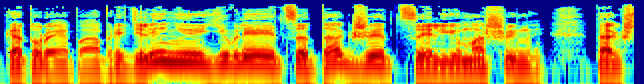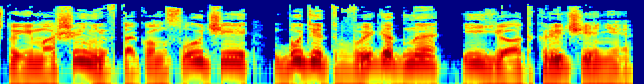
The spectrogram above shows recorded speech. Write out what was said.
которая по определению является также целью машины, так что и машине в таком случае будет выгодно ее отключение.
